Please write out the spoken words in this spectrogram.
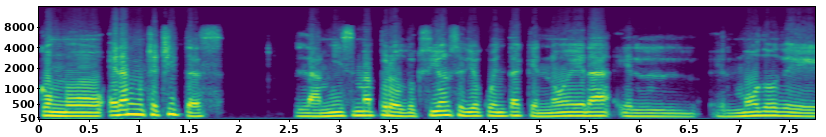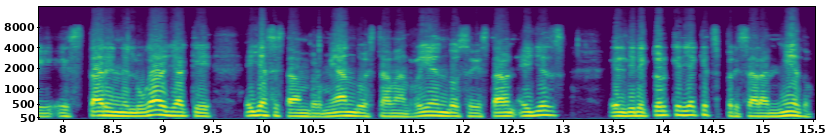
como eran muchachitas, la misma producción se dio cuenta que no era el, el, modo de estar en el lugar, ya que ellas estaban bromeando, estaban riéndose, estaban, ellas, el director quería que expresaran miedo.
